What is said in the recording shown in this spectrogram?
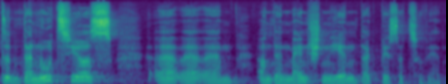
der Nutius, äh, äh, an den Menschen jeden Tag besser zu werden.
